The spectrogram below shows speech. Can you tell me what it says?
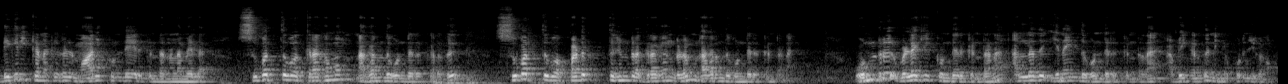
டிகிரி கணக்குகள் மாறிக்கொண்டே இருக்கின்ற நிலைமையில சுபத்துவ கிரகமும் நகர்ந்து கொண்டிருக்கிறது. சுபத்துவப்படுத்துகின்ற கிரகங்களும் நகர்ந்து கொண்டிருக்கின்றன. ஒன்று விலகி கொண்டிருக்கின்றன அல்லது இணைந்து கொண்டிருக்கின்றன அப்படிங்கிறத நீங்க புரிஞ்சுக்கணும்.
